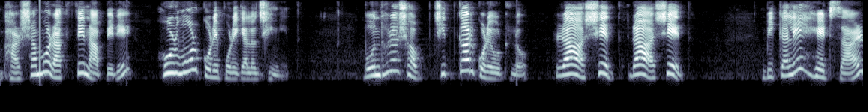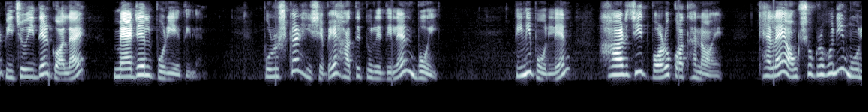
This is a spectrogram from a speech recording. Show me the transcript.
ভারসাম্য রাখতে না পেরে হুড়মুড় করে পড়ে গেল ঝিমিত। বন্ধুরা সব চিৎকার করে উঠল, রাশেদ রাশেদ! বিকালে হেড স্যার বিজয়ীদের গলায় মেডেল পরিয়ে দিলেন। পুরস্কার হিসেবে হাতে তুলে দিলেন বই। তিনি বললেন হার জিত বড় কথা নয় খেলায় অংশগ্রহণই মূল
